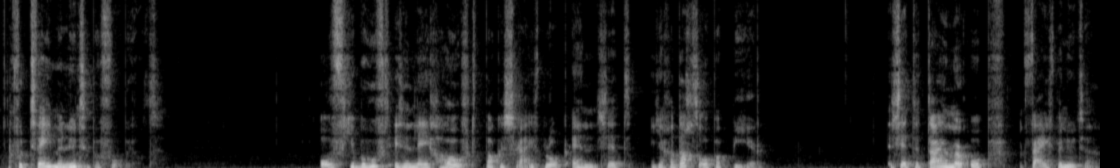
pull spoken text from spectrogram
voor twee minuten bijvoorbeeld. Of je behoefte is een leeg hoofd. Pak een schrijfblok en zet je gedachten op papier. Zet de timer op 5 minuten.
